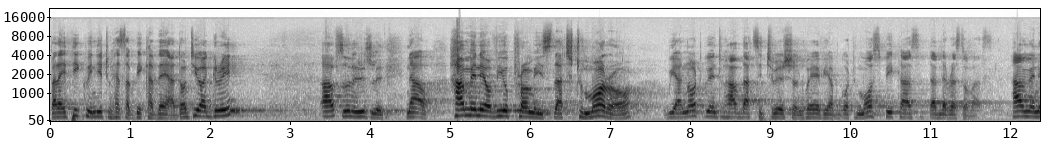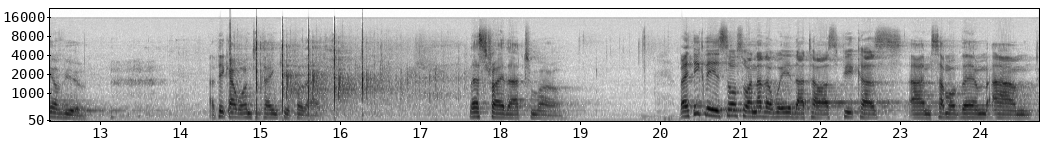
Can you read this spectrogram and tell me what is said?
But I think we need to Hesabika there. Don't you agree? Absolutely. Now, how many of you promise that tomorrow we are not going to have that situation where we have got more speakers than the rest of us? How many of you? I think I want to thank you for that. Let's try that tomorrow. But I think there is also another way that our speakers, and some of them, um,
